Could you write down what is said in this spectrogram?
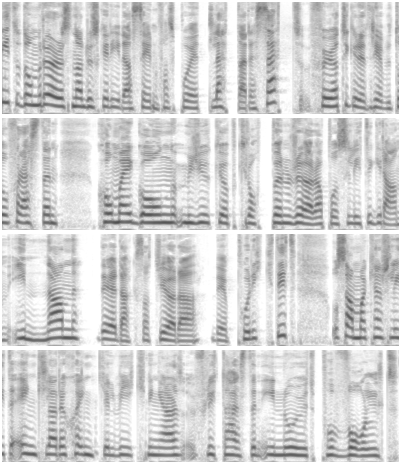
lite de rörelserna du ska rida sen fast på ett lättare sätt. För jag tycker det är trevligt att förresten komma igång, mjuka upp kroppen, röra på sig lite grann innan det är dags att göra det på riktigt. Och samma kanske lite enklare skänkelvikningar, flytta hästen in och ut på volt.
